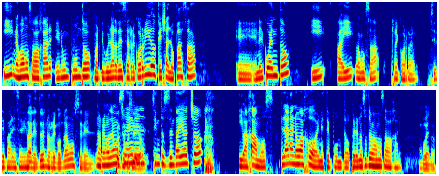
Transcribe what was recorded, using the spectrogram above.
y nos vamos a bajar en un punto particular de ese recorrido que ella lo pasa eh, en el cuento y ahí vamos a recorrer, si te parece bien. Dale, entonces nos reencontramos en el... Nos reencontramos en episodio. el 168 y bajamos. Clara no bajó en este punto, pero nosotros vamos a bajar. Bueno.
